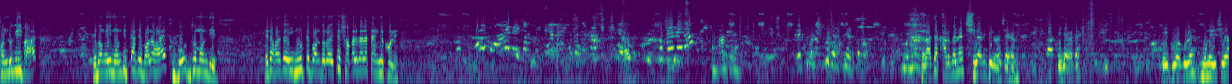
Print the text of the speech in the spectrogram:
খণ্ডগিরি পাহাড় এবং এই মন্দিরটাকে বলা হয় বৌদ্ধ মন্দির। এটা হয়তো এই মুহূর্তে বন্ধ রয়েছে, সকালবেলার টাইমে খোলে। রাজা খারবেলের শিলালিপি রয়েছে এখানে, এই জায়গাটায়। এই গুহাগুলো মুনি ঋষিরা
